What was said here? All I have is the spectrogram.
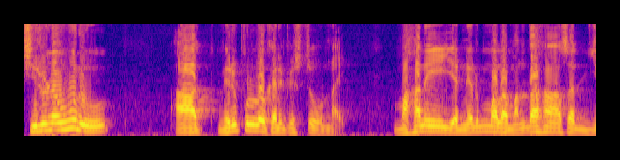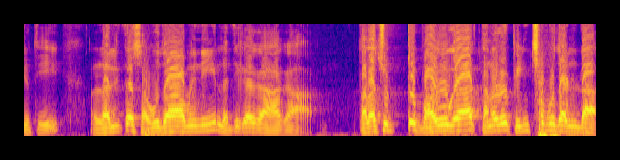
చిరునవ్వులు ఆ మెరుపుల్లో కనిపిస్తూ ఉన్నాయి. మహనీయ నిర్మల మందహాసద్యుతి లలిత సౌదామిని లతికగాగా. తల చుట్టూ బావుగా తనరు పింఛముదండ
